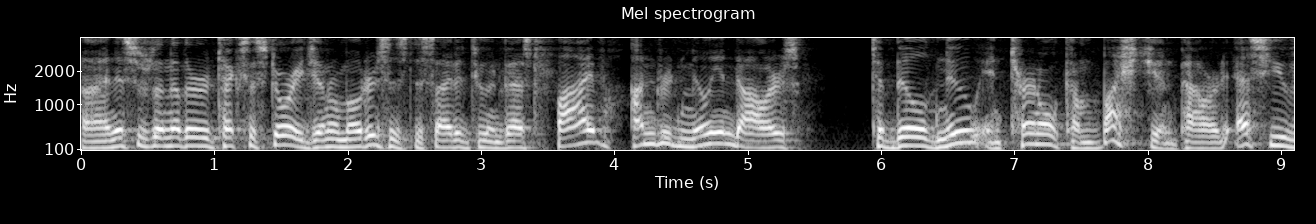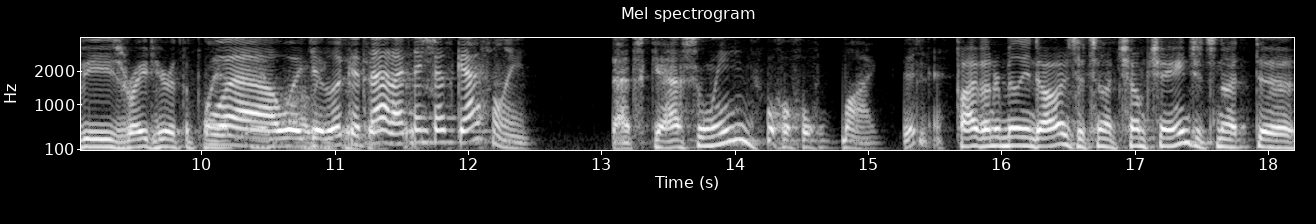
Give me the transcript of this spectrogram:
uh, and this is another Texas story. General Motors has decided to invest $500 million to build new internal combustion powered SUVs right here at the plant. Wow, would you look at Texas. that? I think that's gasoline. That's gasoline. Oh, my goodness. $500 million. It's not chump change. It's not. Uh,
